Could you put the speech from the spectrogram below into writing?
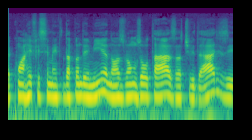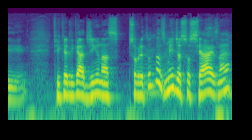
é, com o arrefecimento da pandemia, nós vamos voltar às atividades e fica ligadinho, nas, sobretudo nas mídias sociais, né?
